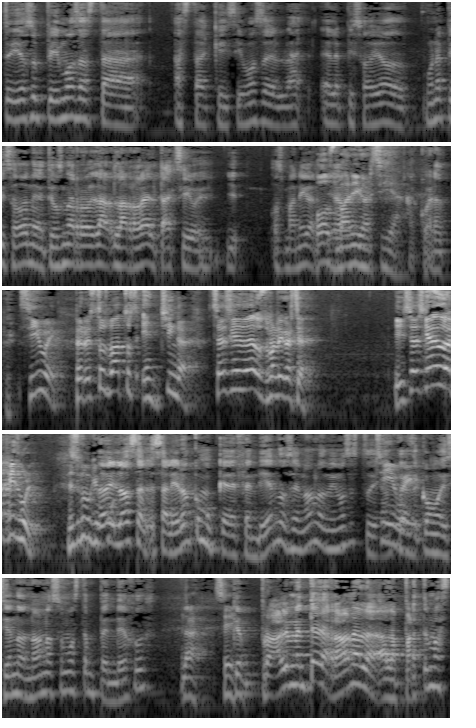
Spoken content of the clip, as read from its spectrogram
tú y yo supimos hasta hasta que hicimos el, el episodio, un episodio donde metimos una rola, la, la rola del taxi, güey. Osmani García. Osmani García. Acuérdate. Sí, güey. Pero estos vatos en chinga. ¿Sabes quién es Osmani García? ¿Y sabes quién es la Pitbull? Es como que... No, y luego sal- salieron como que defendiéndose, ¿no? Los mismos estudiantes. Sí, güey. Como diciendo, no, no somos tan pendejos. Ah, sí. Que probablemente agarraron a la, a la parte más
